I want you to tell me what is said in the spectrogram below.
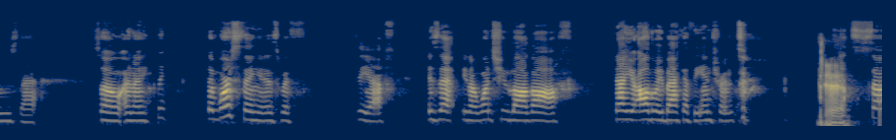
lose that. So, and I think the worst thing is with ZF is that you know once you log off, now you're all the way back at the entrance. Yeah, It's so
